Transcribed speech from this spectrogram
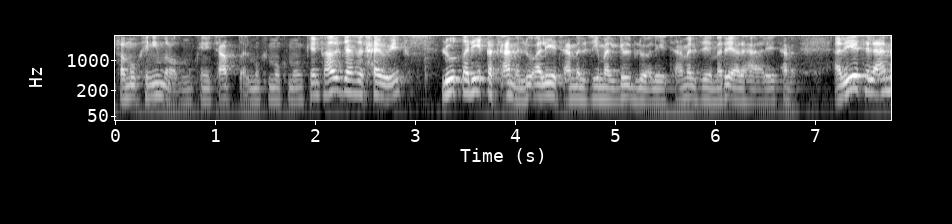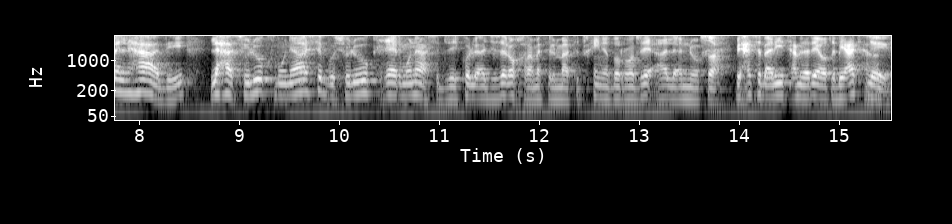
فممكن يمرض ممكن يتعطل ممكن ممكن ممكن فهذا الجهاز الحيوي له طريقة عمل له آلية عمل زي ما القلب له آلية عمل زي ما الرئة لها آلية عمل آلية العمل هذه لها سلوك مناسب وسلوك غير مناسب زي كل الأجهزة الأخرى مثل ما التدخين يضر الرئة لأنه صح. بحسب آلية عمل الرئة وطبيعتها إيه.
